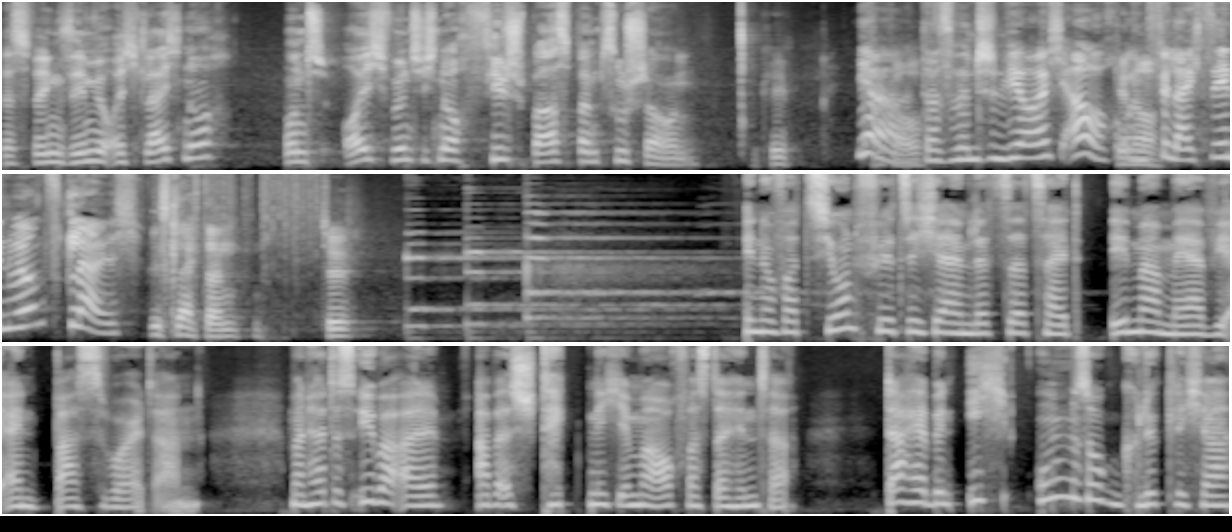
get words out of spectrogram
Deswegen sehen wir euch gleich noch. Und euch wünsche ich noch viel Spaß beim Zuschauen. Okay. Ja, das wünschen wir euch auch. Genau. Und vielleicht sehen wir uns gleich. Bis gleich dann. Tschö. Innovation fühlt sich ja in letzter Zeit immer mehr wie ein Buzzword an. Man hört es überall, aber es steckt nicht immer auch was dahinter. Daher bin ich umso glücklicher,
